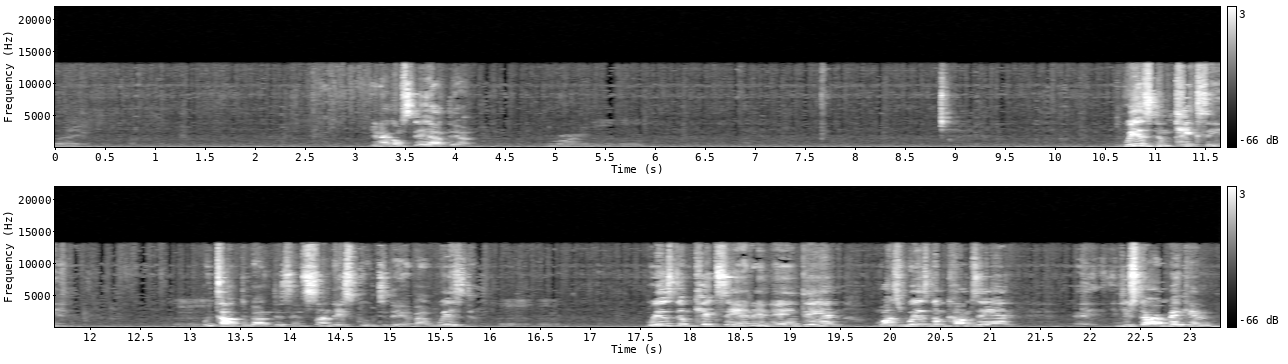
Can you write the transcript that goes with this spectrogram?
Right. You're not gonna stay out there. Right. Mm-hmm. Wisdom kicks in. Mm-hmm. We talked about this in Sunday school today about wisdom. Wisdom kicks in, and, and then once wisdom comes in, you start making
